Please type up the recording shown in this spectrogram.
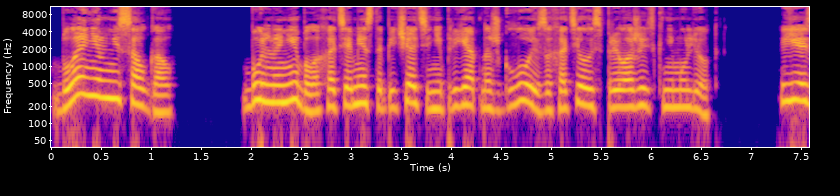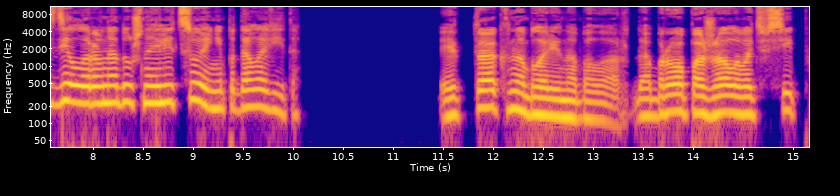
Блайнер не солгал. Больно не было, хотя место печати неприятно жгло и захотелось приложить к нему лед. Я сделала равнодушное лицо и не подала вида. «Итак, Набларина Балар, добро пожаловать в СИП»,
